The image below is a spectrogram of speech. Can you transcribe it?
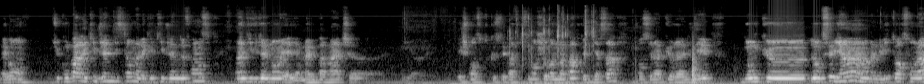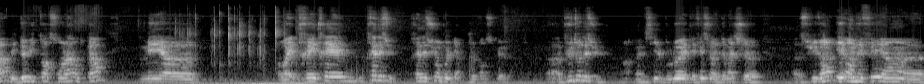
mais bon, tu compares l'équipe jeune d'Islande avec l'équipe jeune de France. Individuellement, il n'y a, même pas match. euh, et, euh, je pense que c'est pas forcément chauvin de ma part que de dire ça. Je pense que c'est la pure réalité. Donc, euh, donc c'est bien, hein, les victoires sont là, les deux victoires sont là en tout cas, mais euh, ouais, très très très déçu, très déçu on peut le dire. Je pense que euh, plutôt déçu, même si le boulot a été fait sur les deux matchs euh, euh, suivants et en effet, hein,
